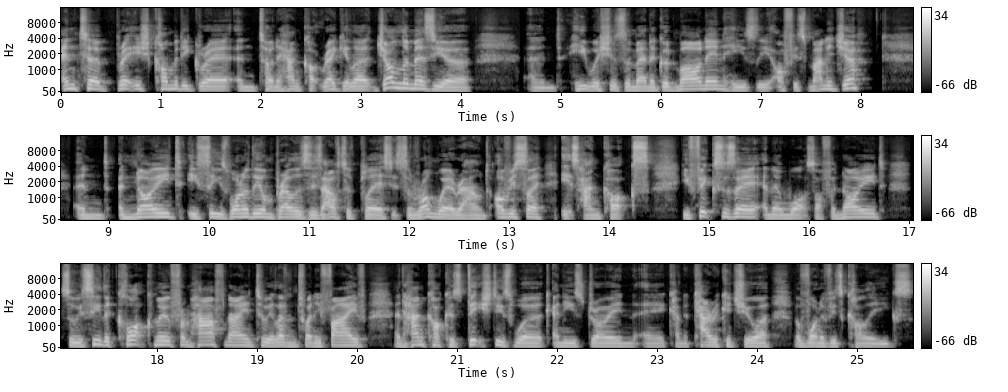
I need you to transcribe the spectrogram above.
enter British comedy great and Tony Hancock regular John Le and he wishes the men a good morning. He's the office manager. And annoyed, he sees one of the umbrellas is out of place. It's the wrong way around. Obviously, it's Hancock's. He fixes it and then walks off annoyed. So we see the clock move from half nine to eleven twenty-five, and Hancock has ditched his work and he's drawing a kind of caricature of one of his colleagues.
